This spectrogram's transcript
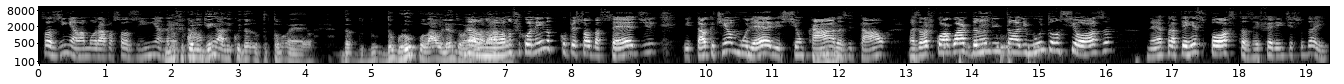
sozinha, ela morava sozinha, né? Mas não ficou tal. ninguém ali cuidando é, do, do- do grupo lá olhando Não, ela? não, nada? ela não ficou nem no- com o pessoal da sede e tal, que tinha mulheres, tinham caras Uhum. e tal, mas ela ficou aguardando, então ali muito ansiosa, né, para ter respostas referente a isso daí.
